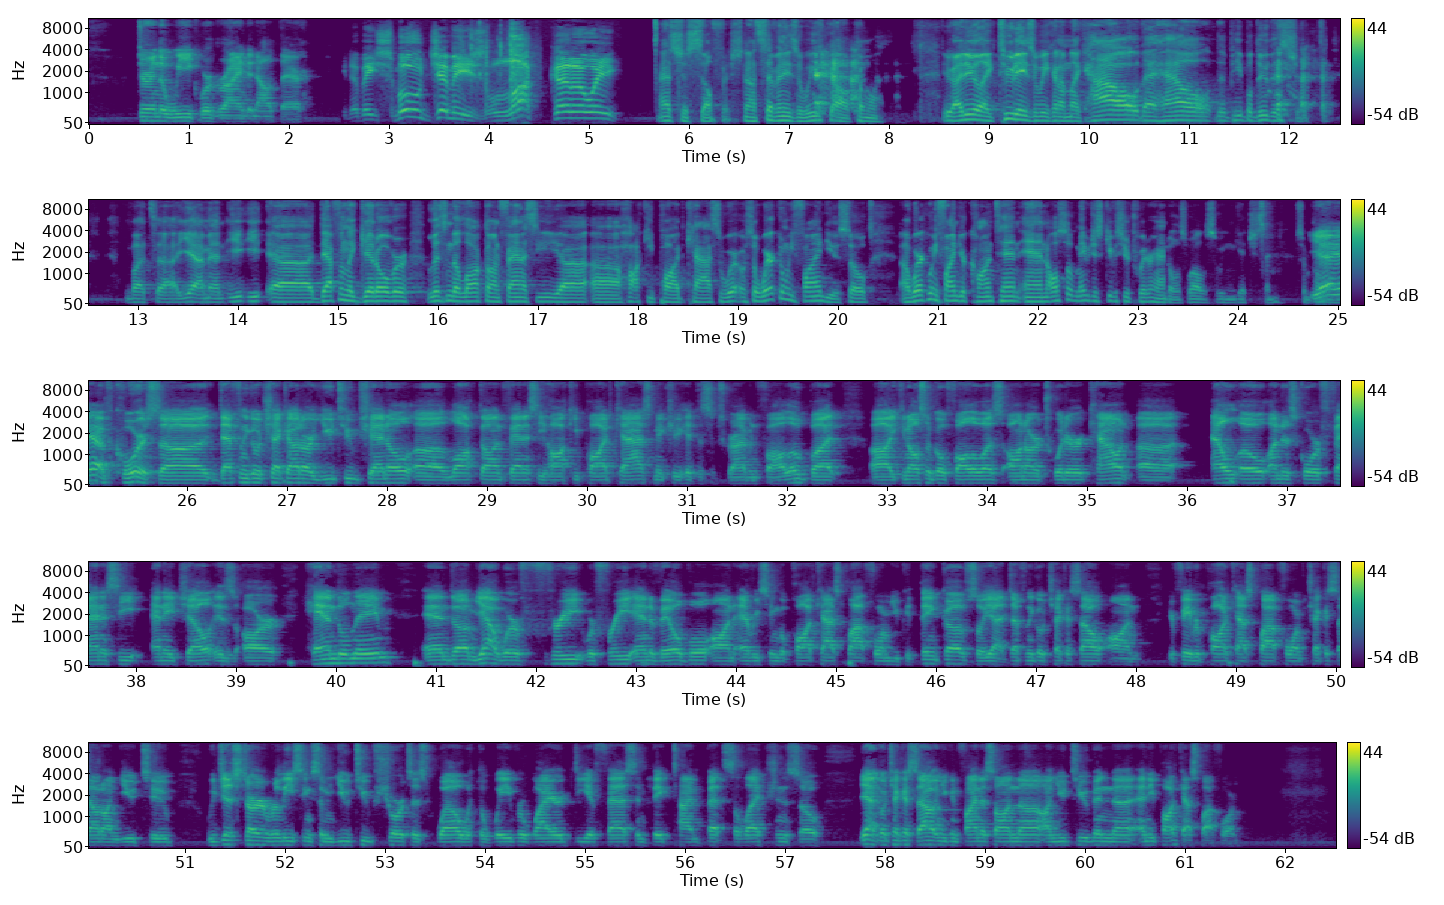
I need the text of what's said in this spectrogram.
during the week, we're grinding out there. To be smooth Jimmy's lock of the week. That's just selfish. Not seven days a week. Oh, come on. Dude, I do like two days a week, and I'm like, how the hell do people do this shit? But uh, yeah, man, you, you, uh, definitely get over. Listen to Locked On Fantasy uh, uh Hockey podcast. Where, so where can we find you? So uh, where can we find your content, and also maybe just give us your Twitter handle as well, so we can get you some. some yeah, yeah, of course. Uh, definitely go check out our YouTube channel, Locked On Fantasy Hockey podcast. Make sure you hit the subscribe and follow. But you can also go follow us on our Twitter account. LO underscore fantasy NHL is our handle name. And um, yeah, we're free. We're free and available on every single podcast platform you could think of. So yeah, definitely go check us out on your favorite podcast platform. Check us out on YouTube. We just started releasing some YouTube shorts as well with the waiver wire, DFS, and big time bet selection. So yeah, go check us out. You can find us on uh, on YouTube and uh, any podcast platform.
